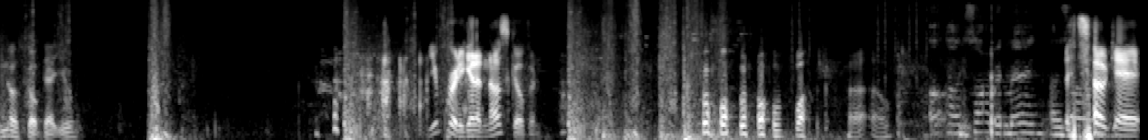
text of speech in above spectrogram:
no scoped at you. You're pretty good at no scoping. oh fuck. Uh oh. Uh, I'm sorry, man. I'm It's okay.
